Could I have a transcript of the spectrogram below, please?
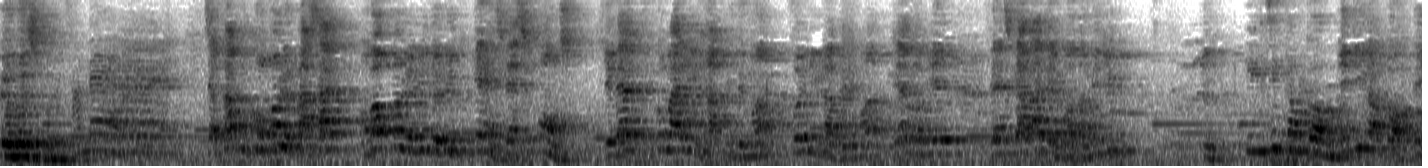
heureuse pour eux. C'est pas pour comprendre le passage, on va prendre le livre de Luc 15, verset 11. Je vais, comme à lire rapidement, il faut lire rapidement. Je vais donner l'escalade Luc, oui. Il dit encore, il dit encore, oui.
